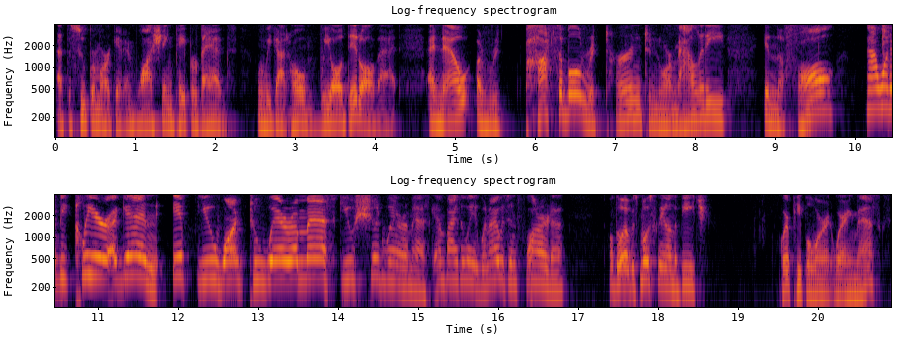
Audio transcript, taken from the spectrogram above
at the supermarket and washing paper bags when we got home. We all did all that. And now a re- possible return to normality in the fall. Now, I want to be clear again if you want to wear a mask, you should wear a mask. And by the way, when I was in Florida, although I was mostly on the beach where people weren't wearing masks,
